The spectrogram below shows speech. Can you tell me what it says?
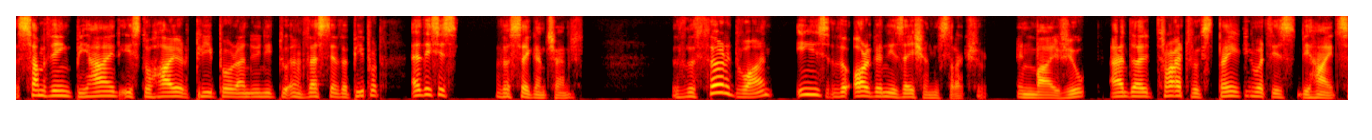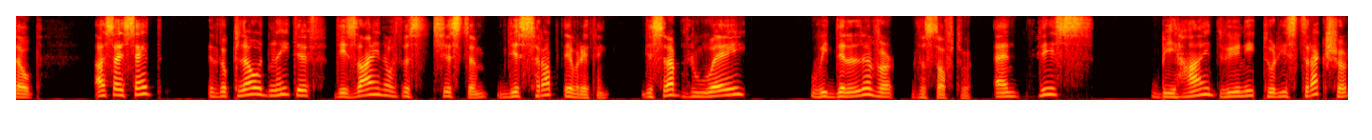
something behind is to hire people and we need to invest in the people. And this is the second challenge. The third one is the organization structure, in my view. And I try to explain what is behind. So, as I said, the cloud native design of the system disrupt everything, disrupt the way we deliver the software. And this behind, we need to restructure,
